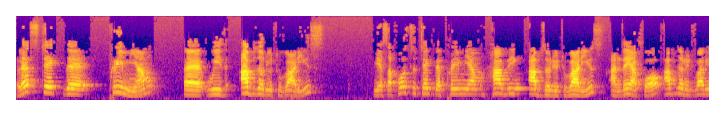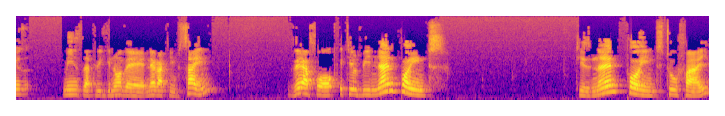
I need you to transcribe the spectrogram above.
Let's take the premium uh, with absolute values. We are supposed to take the premium having absolute values, and therefore, absolute values means that we ignore the negative sign. Therefore, it will be 9 point, it is 9.25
